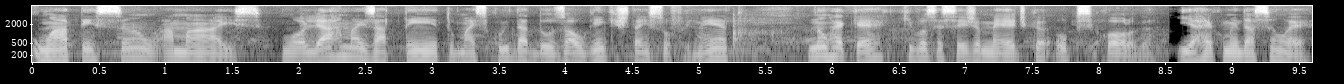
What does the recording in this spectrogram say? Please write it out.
uma atenção a mais, um olhar mais atento, mais cuidadoso a alguém que está em sofrimento, não requer que você seja médica ou psicóloga. E a recomendação é,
